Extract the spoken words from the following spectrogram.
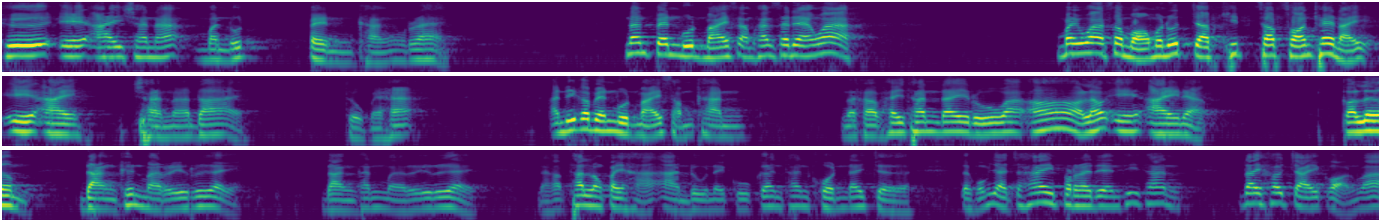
คือ AI ชนะมนุษย์เป็นครั้งแรก นั่นเป็นหมุดหมายสำคัญแสดงว่า ไม่ว่าสมองมนุษย์จะคิดซับซ้อนแค่ไหน AI ชนะได้ ถูกไหมฮะ อันนี้ก็เป็นหมุดหมายสำคัญนะครับ ให้ท่านได้รู้ว่าอ๋อแล้ว AI เนี่ยก็เริ่มดังขึ้นมาเรื่อย ดังขึ้นมาเรื่อยๆนะครับท่านลองไปหาอ่านดูใน Google ท่านค้นได้เจอ แต่ผมอยากจะให้ประเด็นที่ท่านได้เข้าใจก่อนว่า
